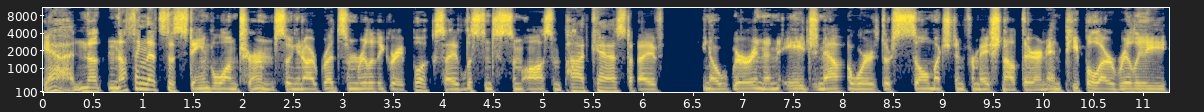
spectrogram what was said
Yeah, no, nothing that's sustained long term. So, you know, I read some really great books. I listened to some awesome podcasts. I've, you know, we're in an age now where there's so much information out there and, and people are really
